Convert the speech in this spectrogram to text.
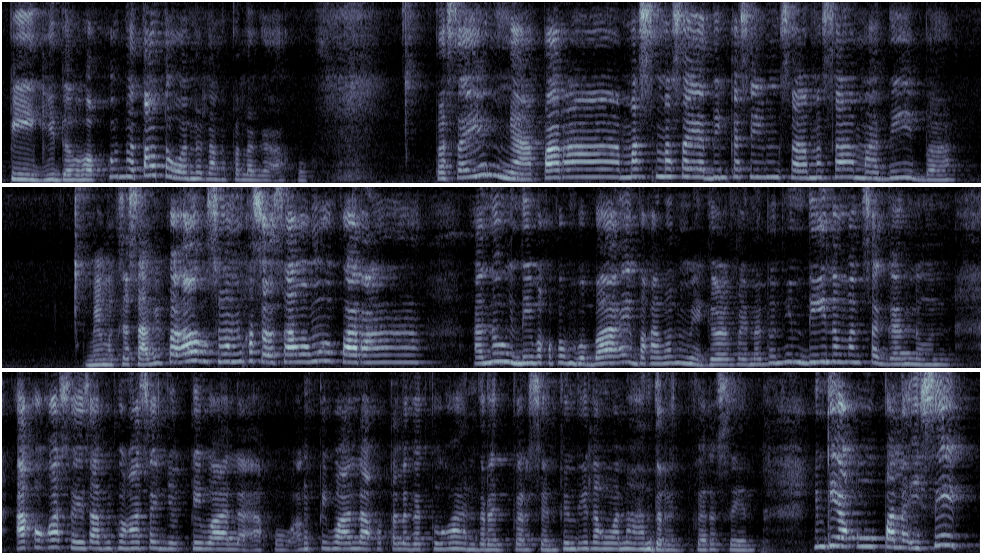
pigi daw ako. Natatawa na lang talaga ako. Tapos ayun nga, para mas masaya din kasi yung sama-sama, di ba? May magsasabi pa, oh, sumama ka sa asawa mo para, ano, hindi makapang babae, baka man may girlfriend na doon. Hindi naman sa ganun. Ako kasi, sabi ko nga sa inyo, tiwala ako. Ang tiwala ko talaga 200%, hindi lang 100%. Hindi ako pala isip.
